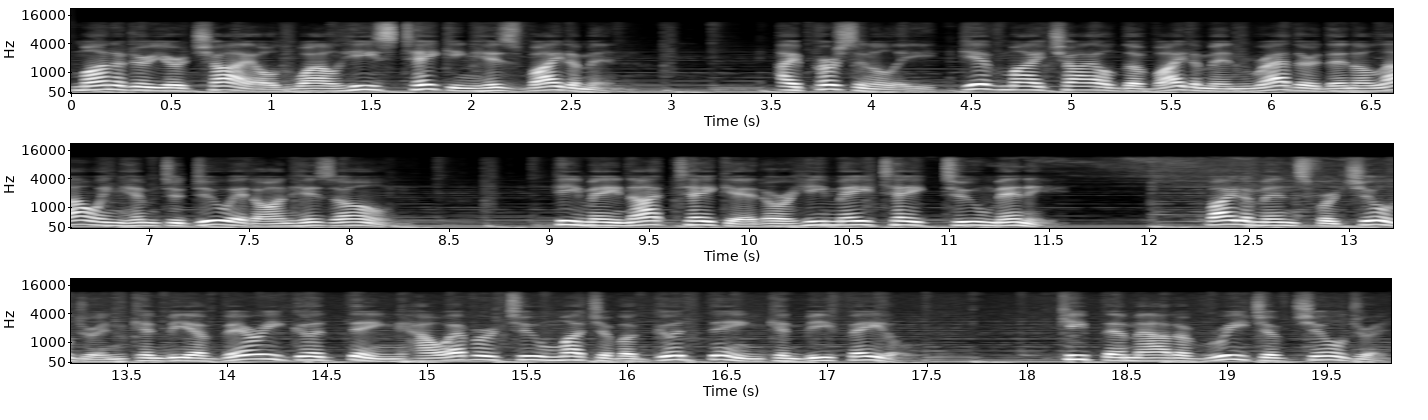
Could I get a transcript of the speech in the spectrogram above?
Monitor your child while he's taking his vitamin. I personally, give my child the vitamin rather than allowing him to do it on his own. He may not take it or he may take too many. Vitamins for children can be a very good thing however too much of a good thing can be fatal. Keep them out of reach of children.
